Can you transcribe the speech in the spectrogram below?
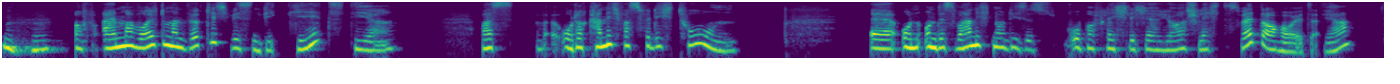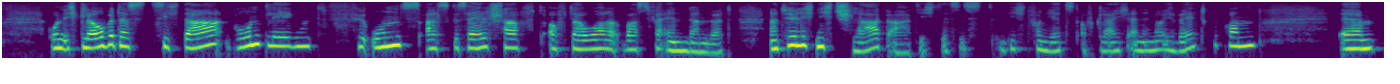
Mhm. Auf einmal wollte man wirklich wissen, wie geht's dir? Was oder kann ich was für dich tun? Äh, und, und es war nicht nur dieses oberflächliche, ja, schlechtes Wetter heute, ja. Und ich glaube, dass sich da grundlegend für uns als Gesellschaft auf Dauer was verändern wird. Natürlich nicht schlagartig, das ist nicht von jetzt auf gleich eine neue Welt gekommen, ähm,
